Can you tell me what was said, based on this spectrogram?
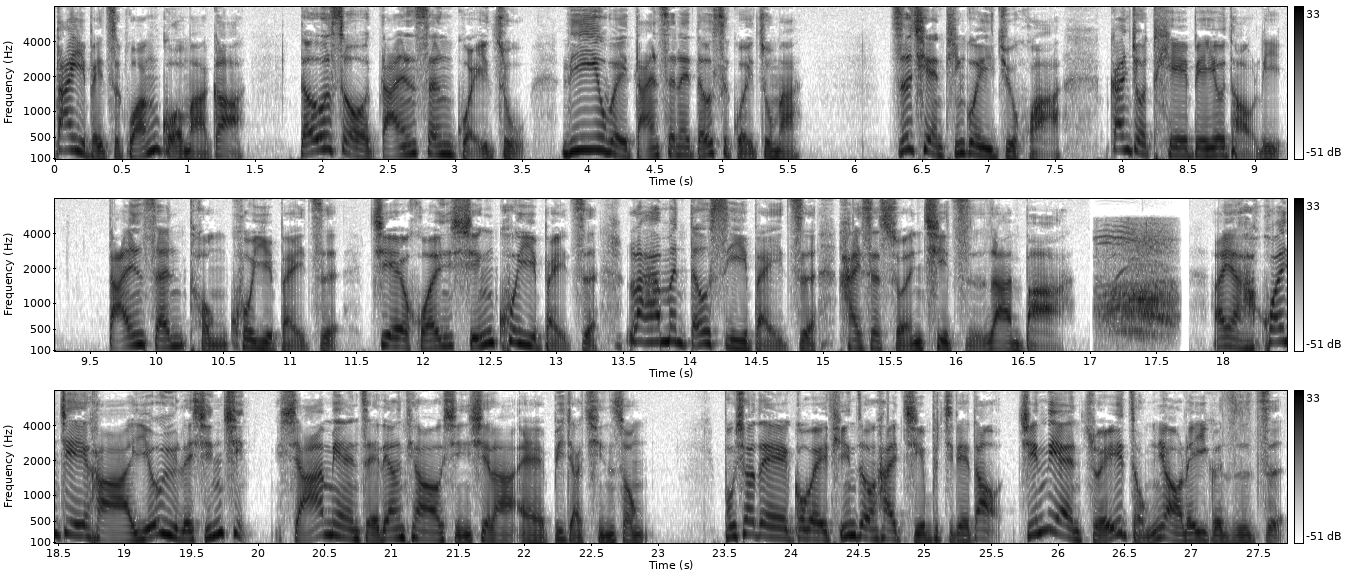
打一辈子光过嘛，嘎。都说单身贵族，你以为单身的都是贵族吗？之前听过一句话，感觉特别有道理：单身痛苦一辈子，结婚辛苦一辈子，哪们都是一辈子，还是顺其自然吧。哎呀，缓解一下忧郁的心情。下面这两条信息呢，哎，比较轻松。不晓得各位听众还记不记得到，今年最重要的一个日子，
